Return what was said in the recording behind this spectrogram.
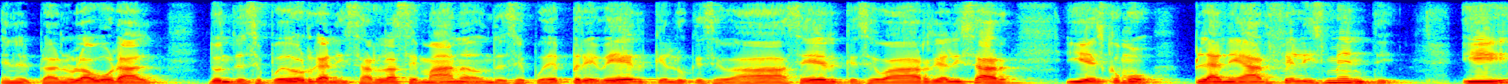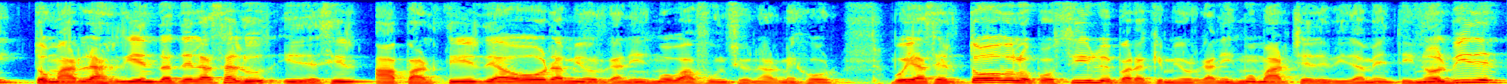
en el plano laboral, donde se puede organizar la semana, donde se puede prever qué es lo que se va a hacer, qué se va a realizar, y es como planear felizmente y tomar las riendas de la salud y decir, a partir de ahora mi organismo va a funcionar mejor. Voy a hacer todo lo posible para que mi organismo marche debidamente. Y no olviden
